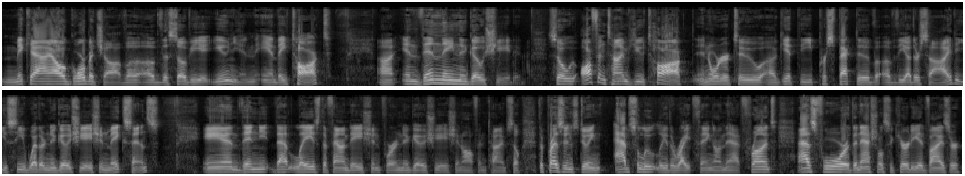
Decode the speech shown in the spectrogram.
Mikhail Gorbachev of, of the Soviet Union and they talked. Uh, and then they negotiated. So oftentimes you talk in order to uh, get the perspective of the other side. You see whether negotiation makes sense and then that lays the foundation for a negotiation oftentimes. So the president's doing absolutely the right thing on that front. As for the National Security Advisor,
